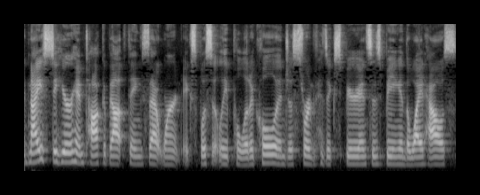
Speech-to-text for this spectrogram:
nice to hear him talk about things that weren't explicitly political and just sort of his experiences being in the White House,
